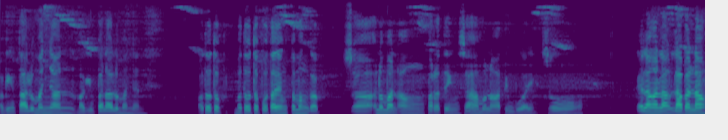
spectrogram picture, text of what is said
maging talo man yan maging panalo man yan matuto, matuto po tayong tumanggap sa ano man ang parating sa hamon ng ating buhay. So, kailangan lang, laban lang.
